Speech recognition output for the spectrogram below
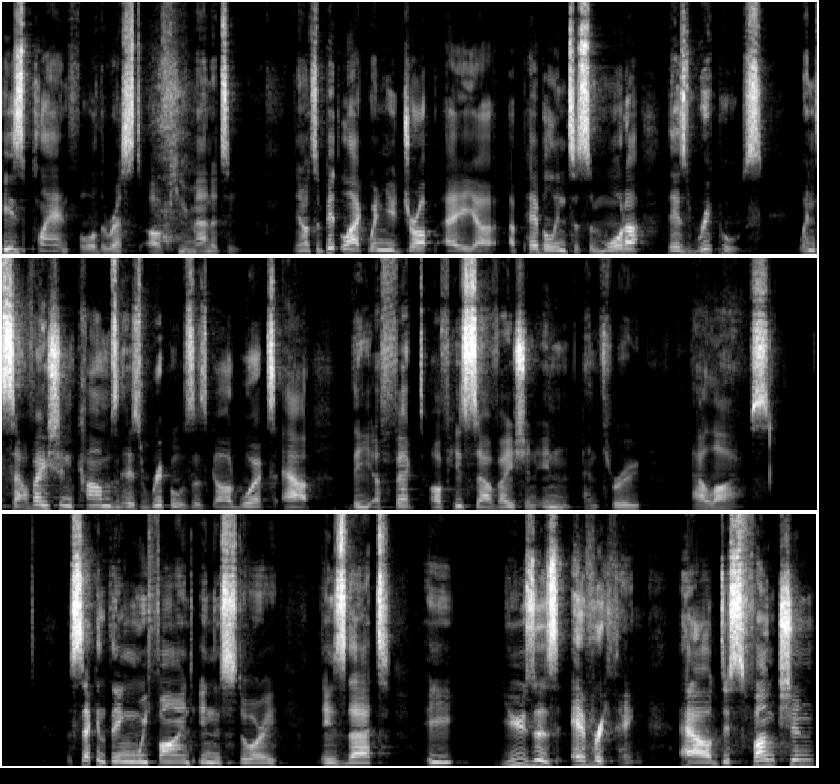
his plan for the rest of humanity. You know, it's a bit like when you drop a, uh, a pebble into some water, there's ripples. When salvation comes, there's ripples as God works out the effect of his salvation in and through our lives. The second thing we find in this story is that he uses everything our dysfunction,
